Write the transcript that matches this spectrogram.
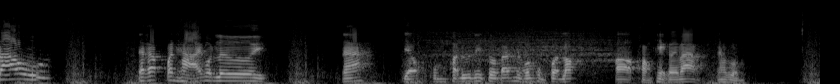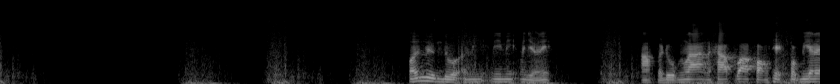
เรา นะครับมันหายหมดเลยนะ เดี๋ยวผมขอดูในตัวแป๊บหนึงว่าผมปลดล็อกออของเทคอะไรบ้างนะครับผมเอ้ยลืมดูอันนี้นี่นี่มันอยู่นี่อะไปดูข้างล่างนะครับ ว่าของเทคผมมีอะไร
